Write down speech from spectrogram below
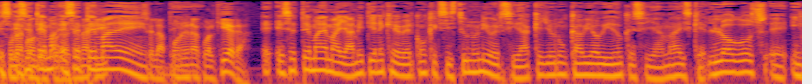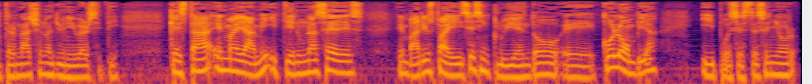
Es- Una ese tema- condecoración ese aquí tema de- Se la ponen a cualquiera. E- Ese tema de Miami tiene que ver con que existe una universidad que yo nunca había oído que se llama dizque, Logos eh, International University, que está en Miami y tiene unas sedes en varios países, incluyendo eh, Colombia, y pues este señor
